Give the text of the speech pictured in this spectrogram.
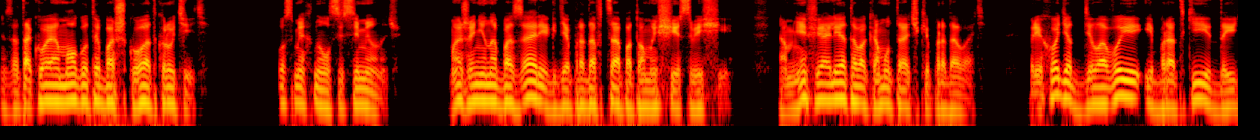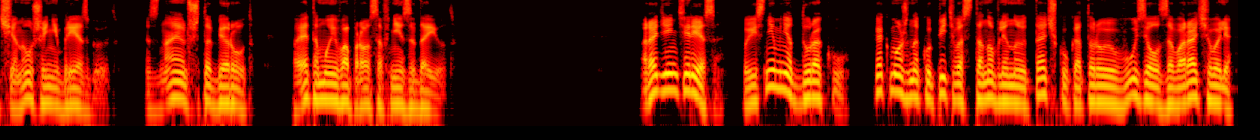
«За такое могут и башку открутить», — усмехнулся Семёныч. «Мы же не на базаре, где продавца потом ищи свищи. А мне фиолетово кому тачки продавать. Приходят деловые и братки, да и чинуши не брезгуют. Знают, что берут, поэтому и вопросов не задают. Ради интереса, поясни мне, дураку, как можно купить восстановленную тачку, которую в узел заворачивали,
